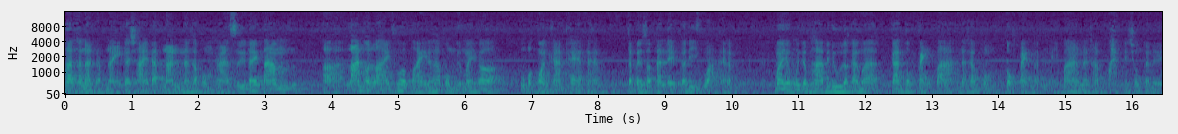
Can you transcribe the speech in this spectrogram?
ถ้าถนัดแบบไหนก็ใช้แบบนั้นนะครับผมหาซื้อได้ตามร้านออนไลน์ทั่วไปนะครับ ผมหรือไม่ก็อุปกรณ์การแพทย์นะครับ จะเป็นสแตนเลสก็ดีกว่านะครับ มาเดี๋ยวผมจะพาไปดูแล้วกันว่าการตกแต่งปลานะครับ ผมตกแต่งแบบไหนบ้างนะครับไปไปชมกันเลย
